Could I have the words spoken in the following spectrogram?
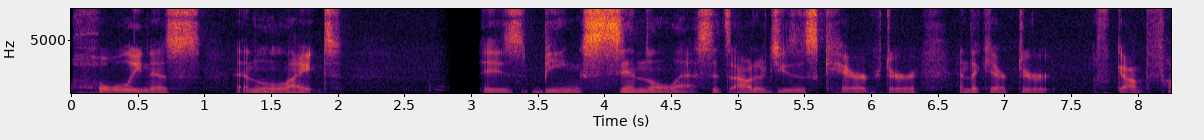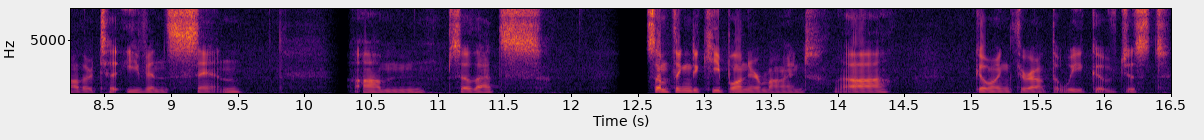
holiness and light is being sinless. It's out of Jesus' character and the character of God the Father to even sin. Um, so that's something to keep on your mind uh, going throughout the week of just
